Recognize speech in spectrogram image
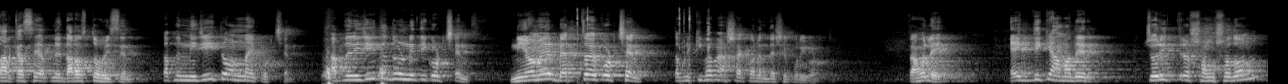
তার কাছে আপনি দ্বারস্থ হয়েছেন তো আপনি নিজেই তো অন্যায় করছেন। আপনি নিজেই তো দুর্নীতি করছেন, নিয়মের ব্যত্যয় করছেন তো আপনি কীভাবে আশা করেন দেশে পরিবর্তন? তাহলে একদিকে আমাদের চরিত্র সংশোধন,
